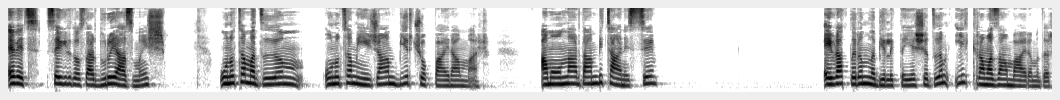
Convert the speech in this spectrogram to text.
Evet sevgili dostlar Duru yazmış. Unutamadığım, unutamayacağım birçok bayram var. Ama onlardan bir tanesi evlatlarımla birlikte yaşadığım ilk Ramazan bayramıdır.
